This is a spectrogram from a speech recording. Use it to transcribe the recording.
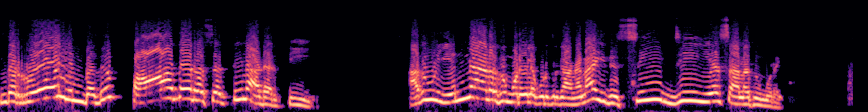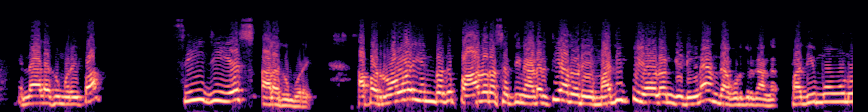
இந்த ரோ என்பது பாதரசத்தின் அடர்த்தி. அதுவும் என்ன அழகு முறையில கொடுத்திருக்காங்கன்னா இது சிஜிஎஸ் அழகு முறை என்ன அழகு முறைப்பா சிஜிஎஸ் அழகு முறை அப்ப ரோ என்பது பாதரசத்தின் அடர்த்தி அதோடைய மதிப்பு எவ்வளவுன்னு கேட்டீங்கன்னா இந்த கொடுத்துருக்காங்க. பதிமூணு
